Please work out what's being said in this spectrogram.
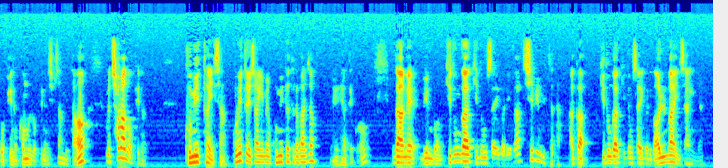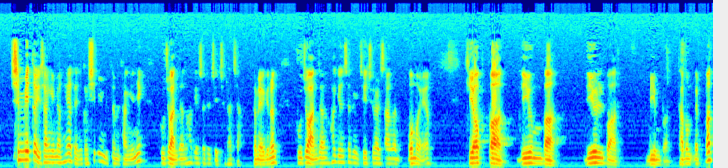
높이는, 건물 높이는 13m. 그러면 처마 높이는 9m 이상. 9m 이상이면 9m 들어가죠? 네, 해야 되고. 그 다음에 민번. 기둥과 기둥 사이 거리가 12m다. 아까 기둥과 기둥 사이 거리가 얼마 이상이냐? 10m 이상이면 해야 되니까 12m면 당연히 구조 안전 확인 서류 제출하자. 그러면 여기는 구조 안전 확인 서류를 제출할 사항은 뭐뭐예요? 기억번, 니은번, 니을번, 미음번. 답은 몇 번?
